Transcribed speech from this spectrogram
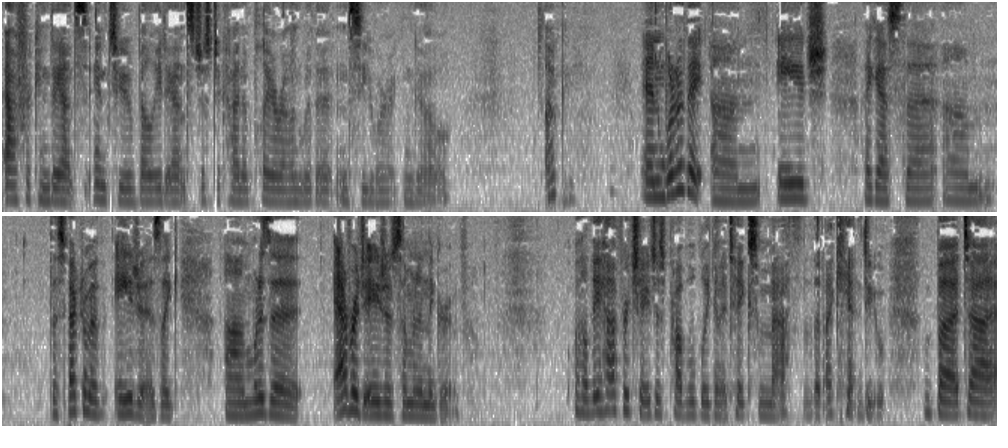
African dance into belly dance just to kind of play around with it and see where it can go. Okay. And what are they um, age? I guess the um, the spectrum of ages. Like, um, what is the average age of someone in the group? Well, the average age is probably going to take some math that I can't do. But uh,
